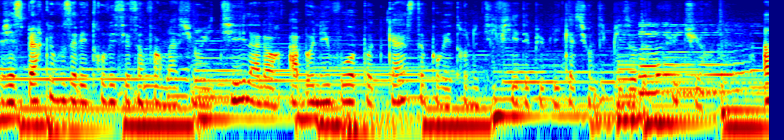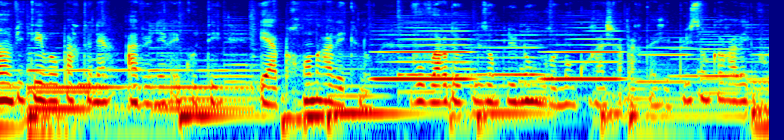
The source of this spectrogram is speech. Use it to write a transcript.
J'espère que vous avez trouvé ces informations utiles. Alors abonnez-vous au podcast pour être notifié des publications d'épisodes futurs. Invitez vos partenaires à venir écouter et apprendre avec nous. Vous voir de plus en plus nombreux m'encourage à partager plus encore avec vous.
